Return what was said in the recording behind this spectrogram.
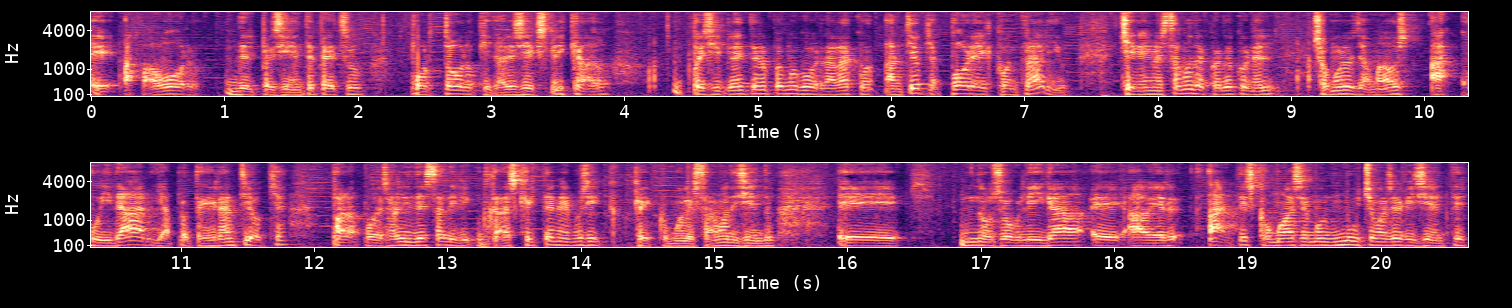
eh, a favor del presidente Petro por todo lo que ya les he explicado, pues simplemente no podemos gobernar a Antioquia. Por el contrario, quienes no estamos de acuerdo con él somos los llamados a cuidar y a proteger a Antioquia para poder salir de estas dificultades que hoy tenemos y que, como lo estábamos diciendo, eh, nos obliga eh, a ver antes cómo hacemos mucho más eficiente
